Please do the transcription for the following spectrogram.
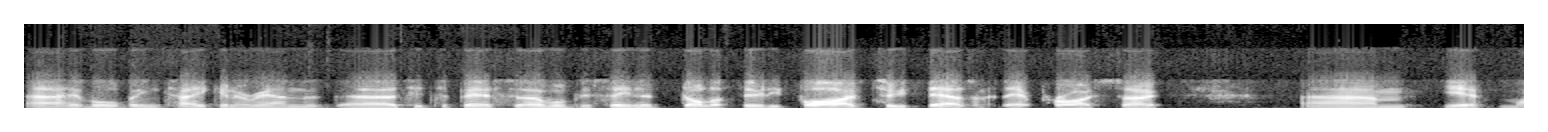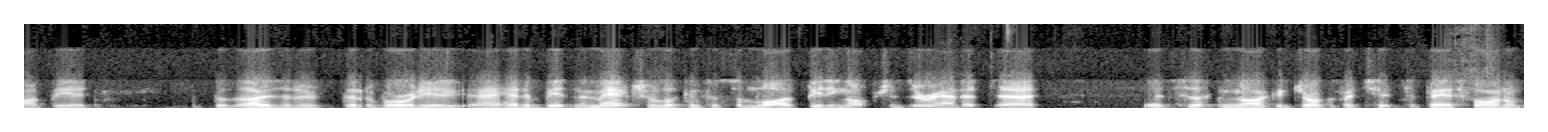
uh, have all been taken around uh, Tsitsipas. So we'll be seeing a dollar thirty five, two thousand at that price. So um, yeah, might be a, those that have, that have already uh, had a bet in the match are looking for some live betting options around it. Uh, it's looking like a Djokovic Tsitsipas final.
